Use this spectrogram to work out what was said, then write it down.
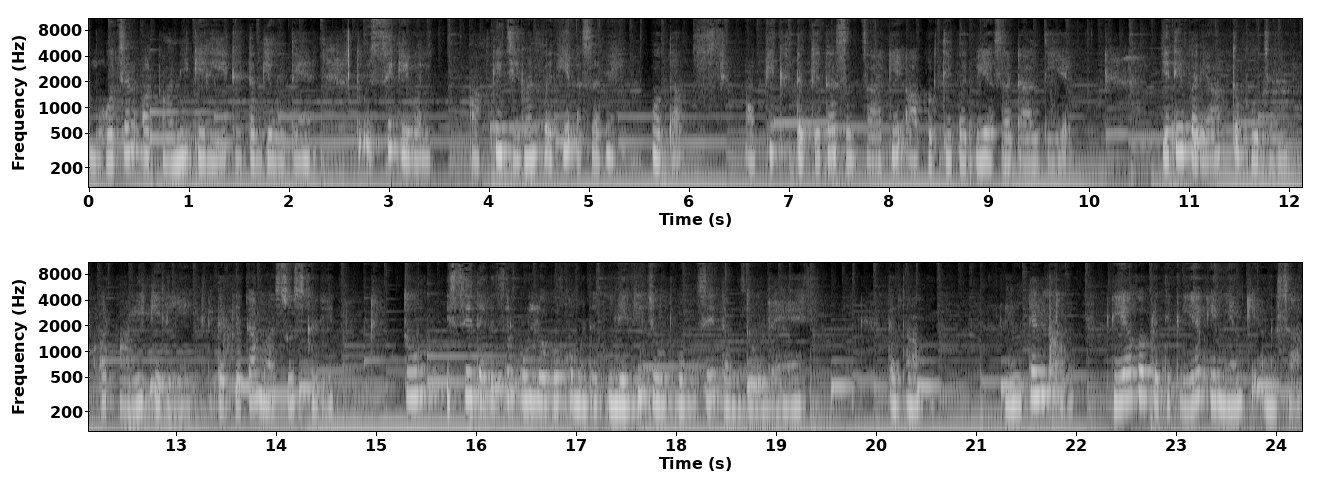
भोजन और पानी के लिए कृतज्ञ होते हैं तो इससे केवल आपके जीवन पर ही असर नहीं होता। आपकी कृतज्ञता संसार की आपूर्ति पर भी असर डालती है। यदि पर्याप्त तो भोजन और पानी के लिए कृतज्ञता महसूस करें तो इससे दरअसल उन लोगों को मदद मिलेगी जो भूख से दम तोड़ रहे हैं। तथा न्यूटन की क्रिया व प्रतिक्रिया के नियम के अनुसार,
